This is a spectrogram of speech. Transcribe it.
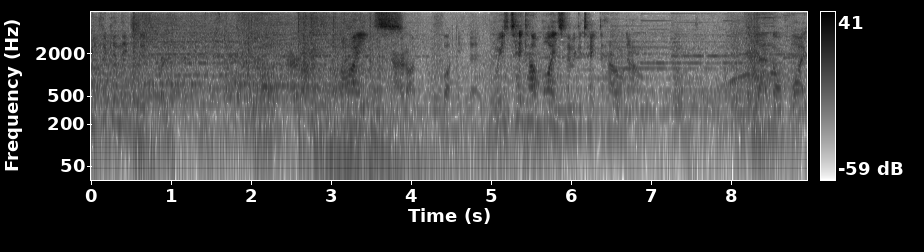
music in this is great too. Oh, Paradigm. Bites. Paradigm's fucking dead. We need to take out Bites, then we can take the Herald out. Yeah, no, fight.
